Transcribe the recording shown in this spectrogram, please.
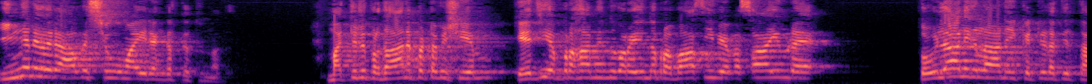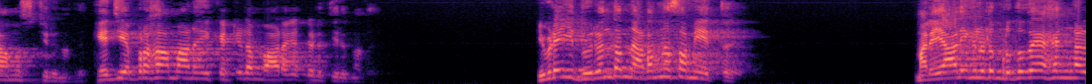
ഇങ്ങനെ ഒരു ആവശ്യവുമായി രംഗത്തെത്തുന്നത്. മറ്റൊരു പ്രധാനപ്പെട്ട വിഷയം കെ ജി അബ്രഹാം എന്ന് പറയുന്ന പ്രവാസി വ്യവസായിയുടെ തൊഴിലാളികളാണ് ഈ കെട്ടിടത്തിൽ താമസിച്ചിരുന്നത്. കെ ജി അബ്രഹാമാണ് ഈ കെട്ടിടം വാടകയ്ക്കെടുത്തിരുന്നത്. ഇവിടെ ഈ ദുരന്തം നടന്ന സമയത്ത് മലയാളികളുടെ മൃതദേഹങ്ങൾ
